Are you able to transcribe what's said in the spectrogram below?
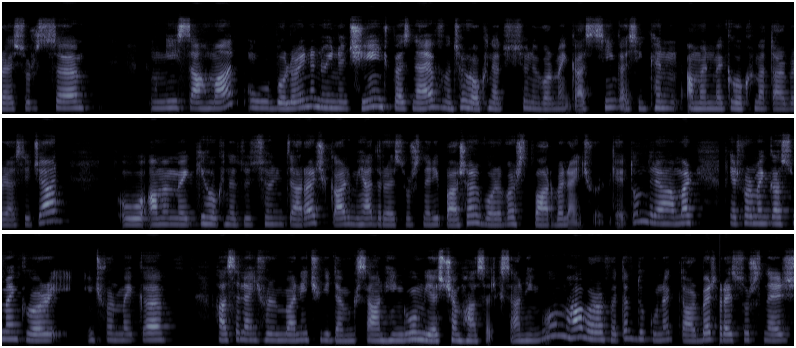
ռեսուրսը ունի սահման ու բոլորինը նույնը չի, ինչպես նաև ոնց որ հոգնածությունը, որ մենք ասացինք, այսինքն ամեն մեկը հոգնում է տարբեր աստիճան ու ամեն մեկի հոգնածությունից առաջ կար մի հատ ռեսուրսների pašար, որը որ սպառվել է ինչ-որ կետում։ Դրա համար, երբ որ մենք ասում ենք, որ ինչ-որ մեկը հասել է ինչ-որ բանի, չգիտեմ, 25-ում, ես չեմ հասել 25-ում, հա, որովհետև դուք ունեք տարբեր ռեսուրսներ,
